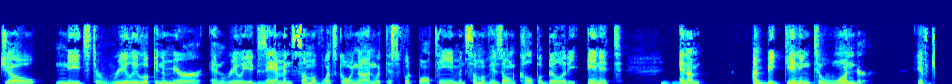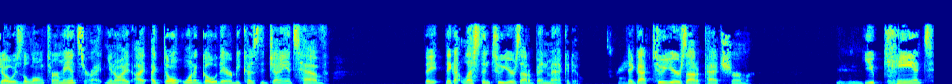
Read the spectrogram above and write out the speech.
Joe needs to really look in the mirror and really examine some of what's going on with this football team and some of his own culpability in it. Mm-hmm. And I'm, I'm beginning to wonder if Joe is the long-term answer. I, you know, I, I, I don't want to go there because the Giants have, they, they got less than two years out of Ben McAdoo. Right. They got two years out of Pat Shurmur. Mm-hmm. You can't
